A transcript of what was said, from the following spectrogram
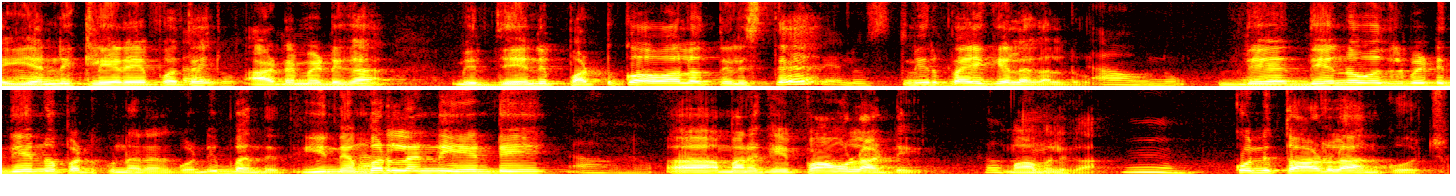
అవన్నీ క్లియర్ అయిపోతాయి ఆటోమేటిక్గా మీరు దేన్ని పట్టుకోవాలో తెలిస్తే మీరు పైకి వెళ్ళగలరు. దే దేన్నో వదిలిపెట్టి దేన్నో పట్టుకున్నారు అనుకోండి ఇబ్బంది. ఈ నెంబర్లన్నీ ఏంటి? మనకి పాము లాంటివి. మామూలుగా. కొన్ని తాడులా అనుకోవచ్చు.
